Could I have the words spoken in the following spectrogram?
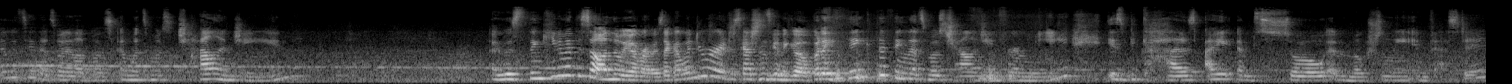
I would say that's what I love most. And what's most challenging, I was thinking about this on the way over. I was like, I wonder where our discussion is going to go. But I think the thing that's most challenging for me is because I am so emotionally invested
